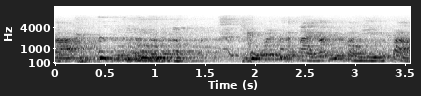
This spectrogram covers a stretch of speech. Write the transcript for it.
คะอยู่ไว้ทางไหนแล้วอยู่ทางนี้หรือเปล่า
